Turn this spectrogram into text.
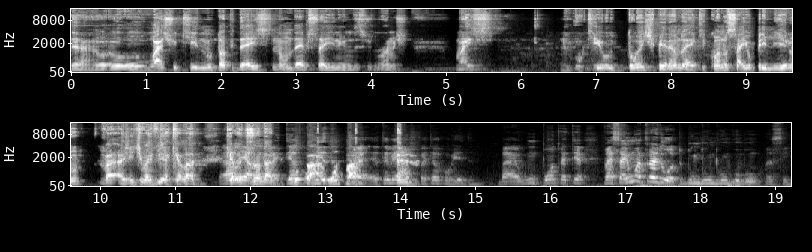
É, eu, eu, eu, acho que no top 10 não deve sair nenhum desses nomes. Mas o que eu tô esperando é que quando sair o primeiro, vai, a gente vai ver aquela, aquela ah, desandada. Vai ter opa, corrida. Opa. É, eu também acho que vai ter uma corrida. Vai, algum ponto vai ter. Vai sair um atrás do outro. Bum, bum, bum, bum, bum. Assim.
